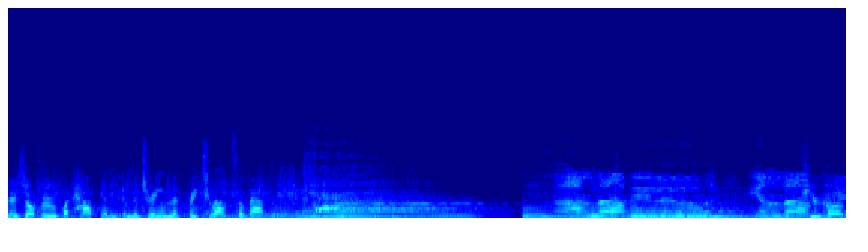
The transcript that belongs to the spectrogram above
Deja vu. What happened in the dream that freaked you out so badly? I love you. You love If you had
